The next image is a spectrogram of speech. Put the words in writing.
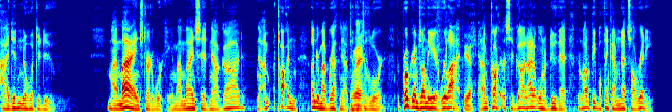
I didn't know what to do my mind started working, and my mind said, "Now, God." Now I'm talking under my breath now to, Right. the, to the Lord. The program's on the air. We're live, Yeah. and I'm talking. I said, "God, I don't want to do that." There are a lot of people think I'm nuts already.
